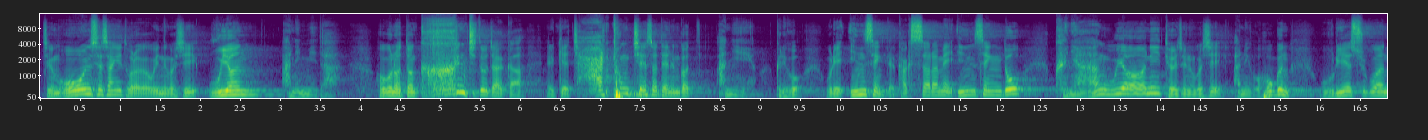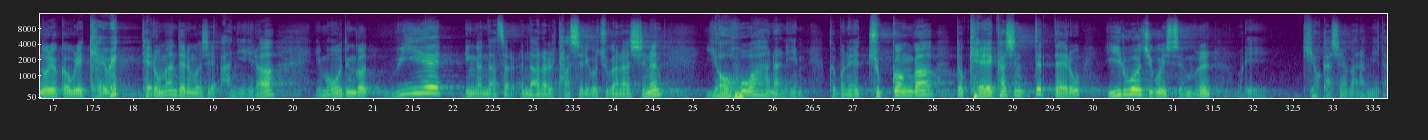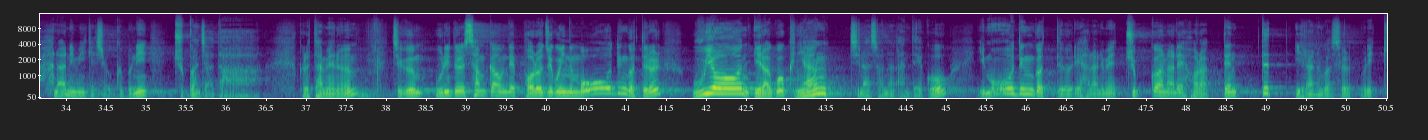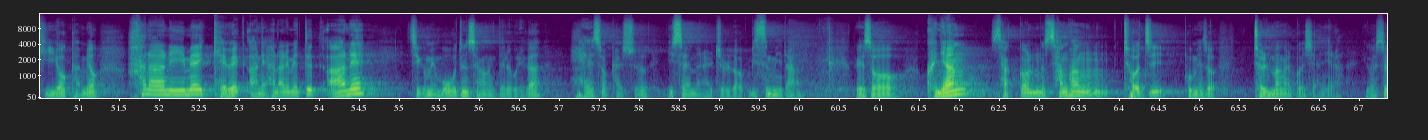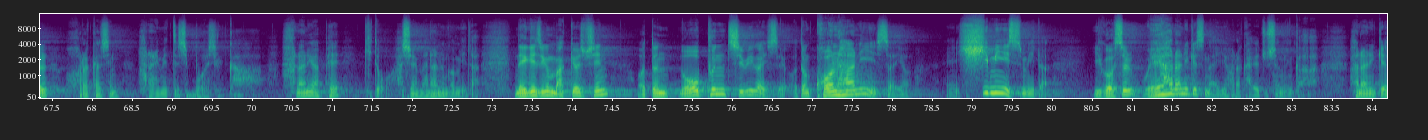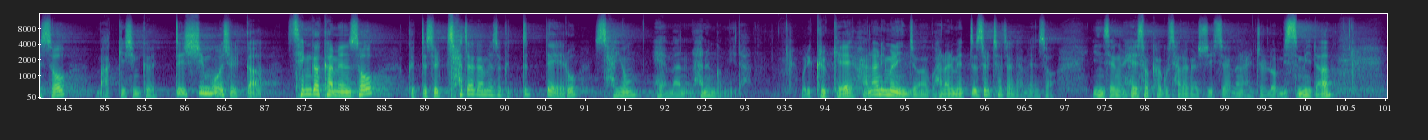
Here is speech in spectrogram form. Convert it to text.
지금 온 세상이 돌아가고 있는 것이 우연 아닙니다. 혹은 어떤 큰 지도자가 이렇게 잘 통치해서 되는 것 아니에요. 그리고 우리의 인생들, 각 사람의 인생도 그냥 우연히 되어지는 것이 아니고 혹은 우리의 수고와 노력과 우리의 계획대로만 되는 것이 아니라 이 모든 것 위에 인간 나라를 다스리고 주관하시는 여호와 하나님 그분의 주권과 또 계획하신 뜻대로 이루어지고 있음을 우리 기억하셔야만 합니다. 하나님이 계시고 그분이 주권자다. 그렇다면은 지금 우리들 삶 가운데 벌어지고 있는 모든 것들을 우연이라고 그냥 지나서는 안 되고 이 모든 것들이 하나님의 주권 아래 허락된 뜻 이라는 것을 우리 기억하며 하나님의 계획 안에 하나님의 뜻 안에 지금의 모든 상황들을 우리가 해석할 수 있어야만 할 줄로 믿습니다. 그래서 그냥 사건, 상황, 처지 보면서 절망할 것이 아니라 이것을 허락하신 하나님의 뜻이 무엇일까? 하나님 앞에 기도하셔야만 하는 겁니다. 내게 지금 맡겨주신 어떤 높은 지위가 있어요. 어떤 권한이 있어요. 예, 힘이 있습니다. 이것을 왜 하나님께서 나에게 허락하여 주셨는가? 하나님께서 맡기신 그 뜻이 무엇일까 생각하면서 그 뜻을 찾아가면서 그 뜻대로 사용해야만 하는 겁니다. 우리 그렇게 하나님을 인정하고 하나님의 뜻을 찾아가면서 인생을 해석하고 살아갈 수 있어야만 할 줄로 믿습니다.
